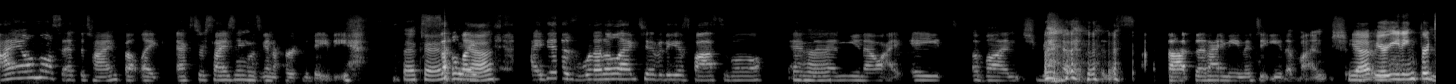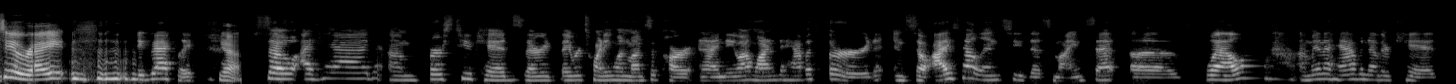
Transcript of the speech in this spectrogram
I almost at the time felt like exercising was going to hurt the baby. Okay. so, like, yeah. I did as little activity as possible. And uh-huh. then, you know, I ate a bunch because thought that I needed to eat a bunch. Yeah, you're eating for two, right? exactly. Yeah. So I had um, first two kids. They they were 21 months apart, and I knew I wanted to have a third. And so I fell into this mindset of, well, I'm gonna have another kid.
